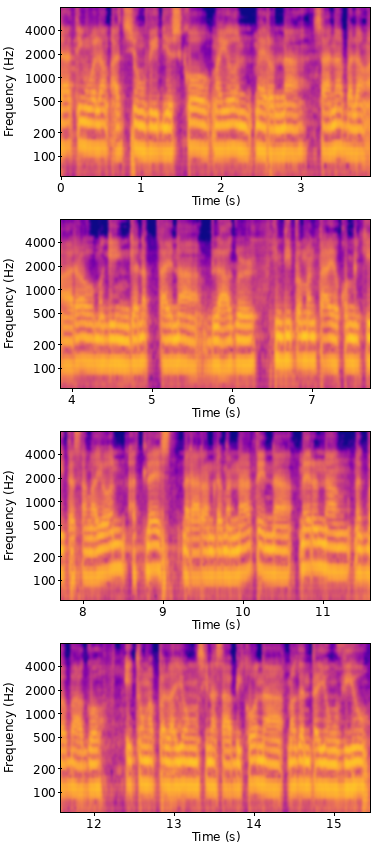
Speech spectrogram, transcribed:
Dating walang ads yung videos ko, ngayon meron na. Sana balang araw maging ganap tayo na vlogger. Hindi pa man tayo kumikita sa ngayon, at least nararamdaman natin na meron nang nagbabago. Ito nga pala yung sinasabi ko na maganda yung view.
